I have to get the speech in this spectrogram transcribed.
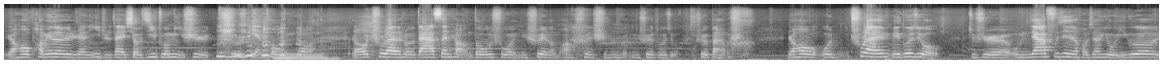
然后旁边的人一直在小鸡啄米式就是点头，你知道吗？然后出来的时候，大家散场都说你睡了吗？啊，睡了十分钟。你睡了多久？睡了半小时。然后我出来没多久，就是我们家附近好像有一个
